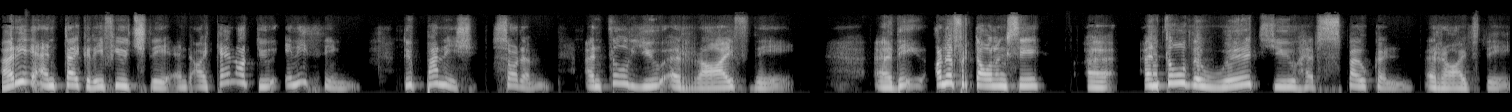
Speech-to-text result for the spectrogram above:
Hurry and take refuge there and I cannot do anything to punish Sodom until you arrive there. Uh die ander vertaling sê uh until the words you have spoken arrive there.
